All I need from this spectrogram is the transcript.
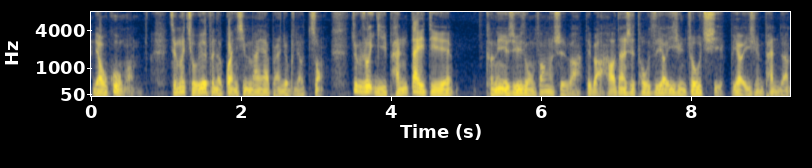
聊过嘛，整个九月份的惯性卖压本来就比较重，就是说以盘带跌。可能也是一种方式吧，对吧？好，但是投资要依循周期，不要依循判断。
